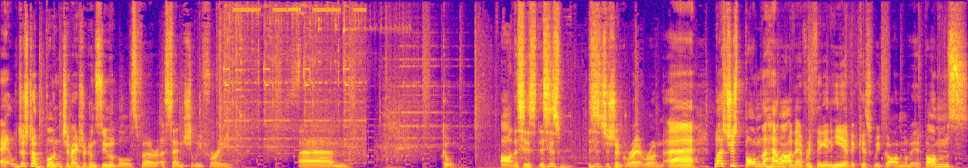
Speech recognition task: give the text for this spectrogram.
it, just a bunch of extra consumables for essentially free. Um, cool. Oh, this is this is this is just a great run. Uh, let's just bomb the hell out of everything in here because we've got unlimited bombs.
